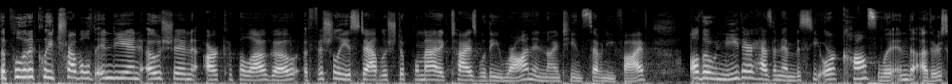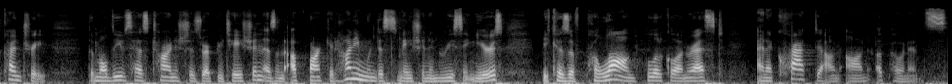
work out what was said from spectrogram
The politically troubled Indian Ocean archipelago officially established diplomatic ties with Iran in 1975, although neither has an embassy or consulate in the other's country. The Maldives has tarnished its reputation as an upmarket honeymoon destination in recent years because of prolonged political unrest and a crackdown on opponents.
